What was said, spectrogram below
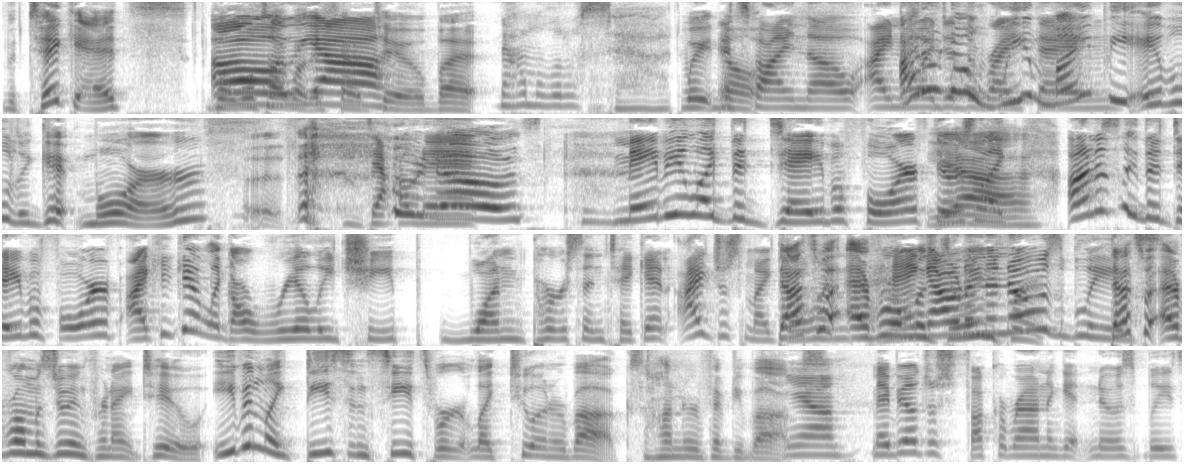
the tickets, but we'll Oh, talk about yeah. the show too. But now I'm a little sad. Wait, no. it's fine though. I know I I, don't did know. the right we thing. might be able to get more. Doubt Who it. knows? Maybe like the day before, if there's Yeah. like honestly the day before, if I could get like a really cheap one person ticket, I just might. That's go what everyone was out doing. in the nosebleeds. That's what everyone was doing for night two. Even like decent seats were like 200 bucks, 150 bucks. Yeah, maybe I'll just fuck around and get nosebleeds.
